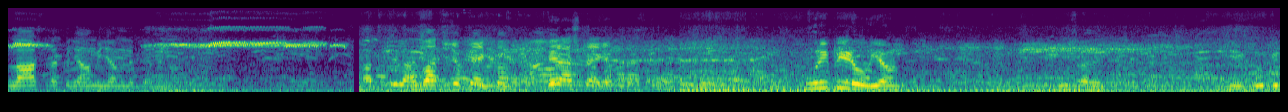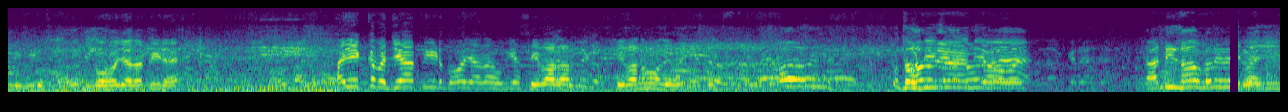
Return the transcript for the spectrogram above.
ਲਾਸਟ ਤੱਕ ਜਾਮ ਹੀ ਜਾਮ ਲੱਗਿਆ ਪਿਆ। ਵੱਜ ਚੁੱਕਿਆ ਇੱਕ ਤੇ ਰਸ਼ ਪੈ ਗਿਆ ਪੂਰਾ। ਪੂਰੀ ਭੀੜ ਹੋ ਗਈ ਹੁਣ। ਦੂਸਰਾ ਦਿਨ। ਦੇਖੋ ਕਿੰਨੀ ਭੀੜ ਉਸਤਾਦ ਬਹੁਤ ਜ਼ਿਆਦਾ ਭੀੜ ਹੈ। ਹਜੇ 1 ਵਜਿਆ ਭੀੜ ਬਹੁਤ ਜ਼ਿਆਦਾ ਹੋ ਗਈ ਆ। ਸੇਵਾਦਾਰ ਸੇਵਾ ਨਿਭਾਉਂਦੇ ਹੋਏ। ਉਹ ਤੁਹਾਡੀ ਭੈਣ ਦੀ ਹੋਵੇ ਲਾਡੀ ਸਾਹਿਬ ਖੜੇ ਨੇ। ਭਾਜੀ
